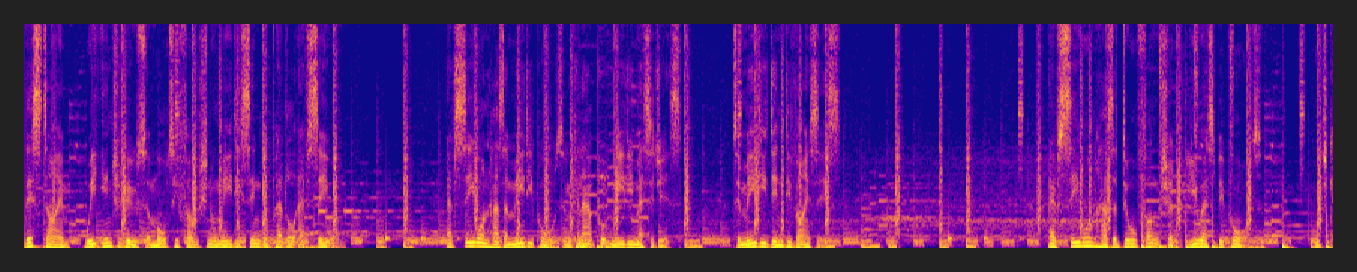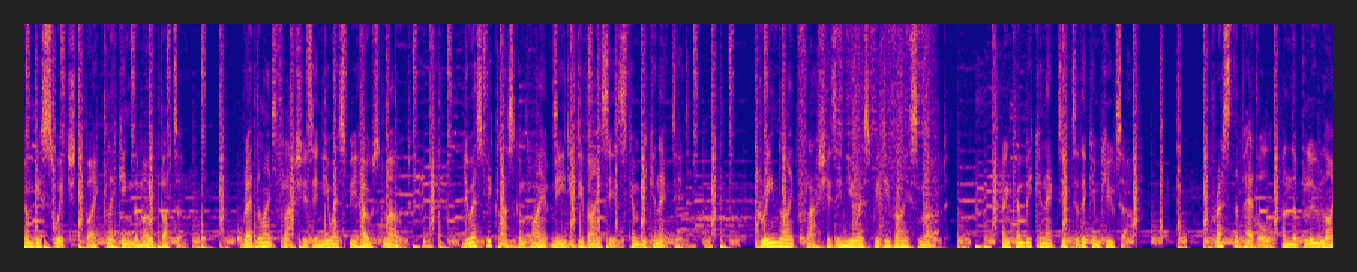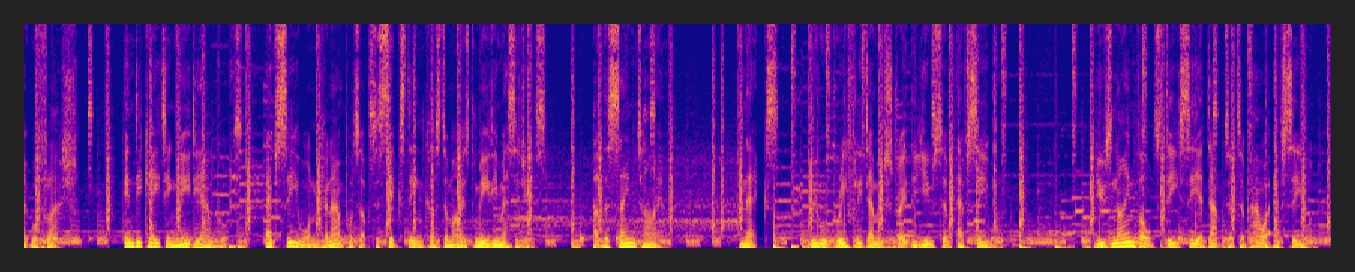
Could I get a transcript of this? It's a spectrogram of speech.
This time, we introduce a multifunctional MIDI single pedal FC-ONE. FC-ONE has a MIDI port and can output MIDI messages to MIDI DIN devices. FC-ONE has a dual function USB port, which can be switched by clicking the mode button. Red light flashes in USB host mode. USB class compliant MIDI devices can be connected. Green light flashes in USB device mode and can be connected to the computer. Press the pedal and the blue light will flash, indicating MIDI output. FC-ONE can output up to 16 customized MIDI messages at the same time. Next, we will briefly demonstrate the use of FC-ONE. Use 9 volts DC adapter to power FC-ONE.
